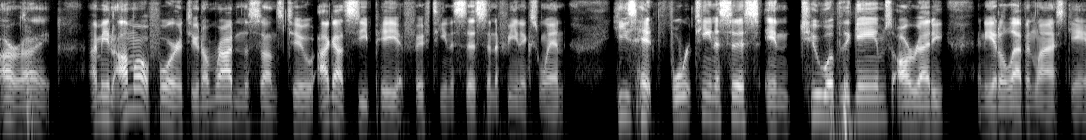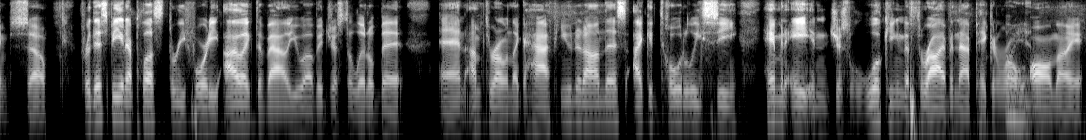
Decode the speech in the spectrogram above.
All right. I mean, I'm all for it, dude. I'm riding the Suns too. I got CP at 15 assists in a Phoenix win. He's hit 14 assists in two of the games already, and he had 11 last game. So for this being at plus 340, I like the value of it just a little bit. And I'm throwing like a half unit on this. I could totally see him and Ayton just looking to thrive in that pick and Oh, roll yeah. all night.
